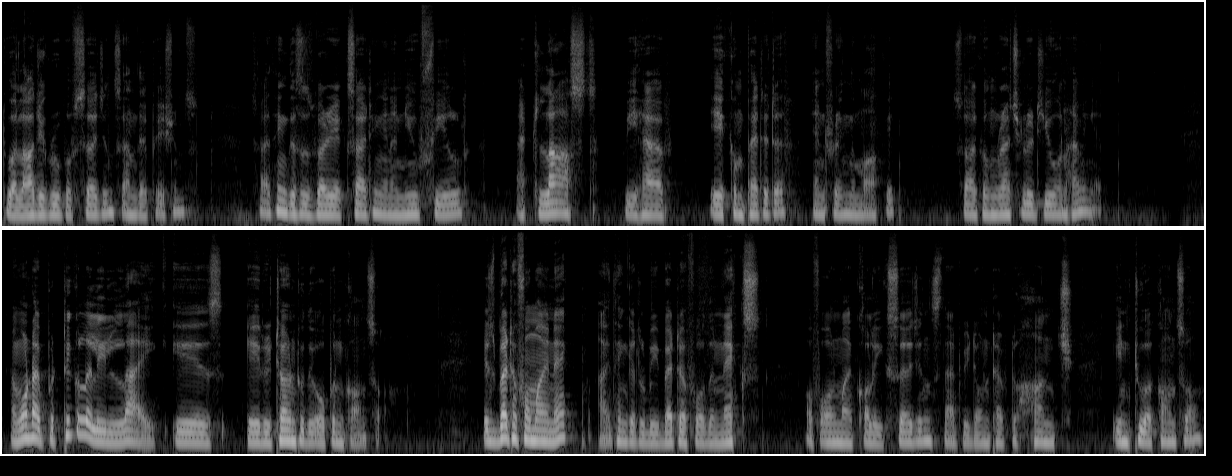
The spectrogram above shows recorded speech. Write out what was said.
to a larger group of surgeons and their patients. So I think this is very exciting in a new field. At last, we have a competitor entering the market. So I congratulate you on having it. And what I particularly like is a return to the open console. It's better for my neck. I think it'll be better for the necks of all my colleague surgeons that we don't have to hunch into a console.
